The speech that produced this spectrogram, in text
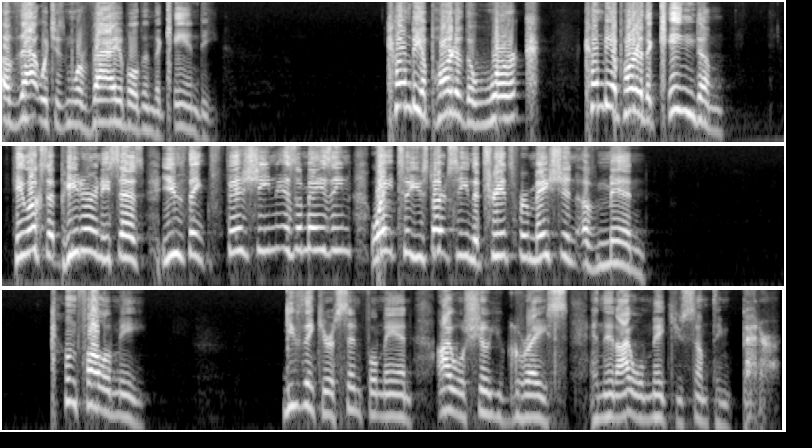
of that which is more valuable than the candy. Come be a part of the work. Come be a part of the kingdom. He looks at Peter and he says, You think fishing is amazing? Wait till you start seeing the transformation of men. Come follow me. You think you're a sinful man. I will show you grace, and then I will make you something better.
